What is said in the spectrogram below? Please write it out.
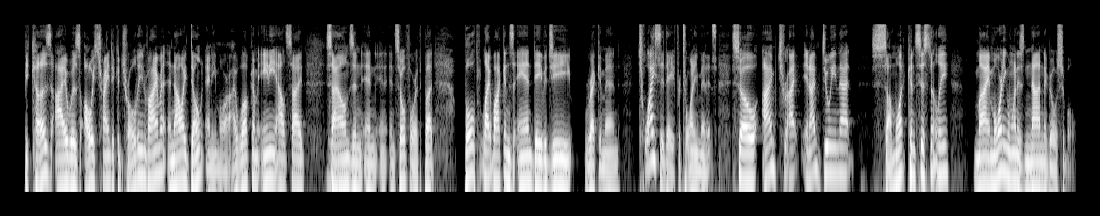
because I was always trying to control the environment, and now I don't anymore. I welcome any outside sounds and and and, and so forth. But both Light Watkins and davidji. recommend twice a day for 20 minutes. So I'm try and I'm doing that somewhat consistently. My morning one is non-negotiable.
